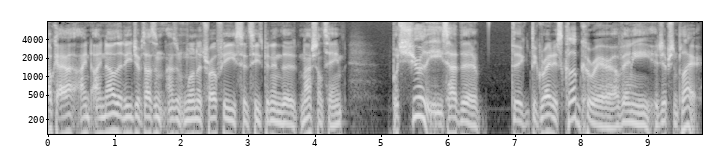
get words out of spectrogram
Okay, I, I know that Egypt hasn't hasn't won a trophy since he's been in the national team, but surely he's had the the, the greatest club career of any Egyptian player.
